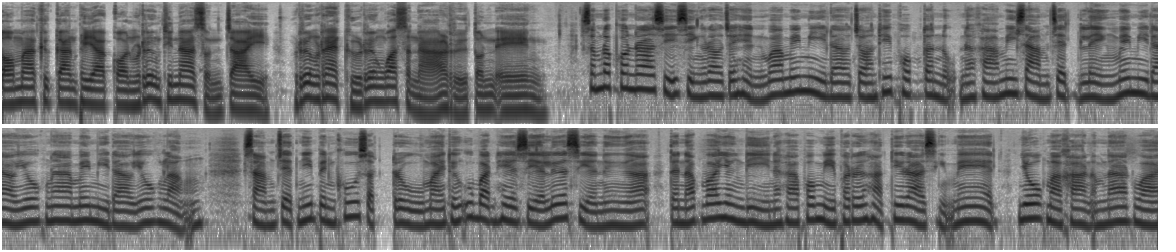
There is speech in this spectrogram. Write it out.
ต่อมาคือการพยากรณ์เรื่องที่น่าสนใจ เรื่องแรกคือเรื่องวาสนาหรือตนเองสำหรับคนราศีสิงห์เราจะเห็นว่าไม่มีดาวจรที่พบตนุนะคะ มี 3 7เล็งไม่มีดาวโยกหน้า ไม่มีดาวโยกหลัง 3 7 นี่เป็นคู่ศัตรู หมายถึงอุบัติเหตุเสียเลือดเสียเนื้อ แต่นับว่ายังดีนะคะ เพราะมีพฤหัสที่ราศีเมษโยกมาคานอำนาจไว้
